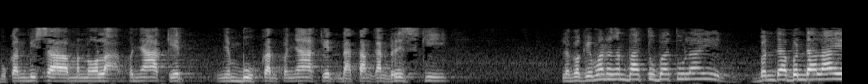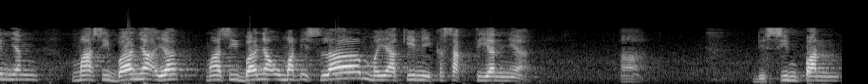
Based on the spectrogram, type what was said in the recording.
Bukan bisa menolak penyakit, menyembuhkan penyakit, datangkan rezeki. Lah bagaimana dengan batu-batu lain? Benda-benda lain yang masih banyak ya, masih banyak umat Islam meyakini kesaktiannya. Nah, disimpan,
